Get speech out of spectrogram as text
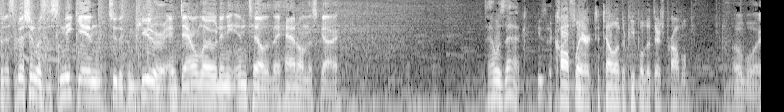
So this mission was to sneak in to the computer and download any intel that they had on this guy. How was that? He's a call flare to tell other people that there's problem. Oh boy.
